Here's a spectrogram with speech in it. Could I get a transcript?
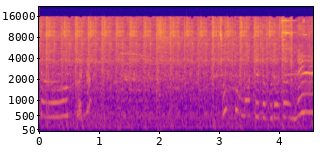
どこだちょっと待っててくださいね。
